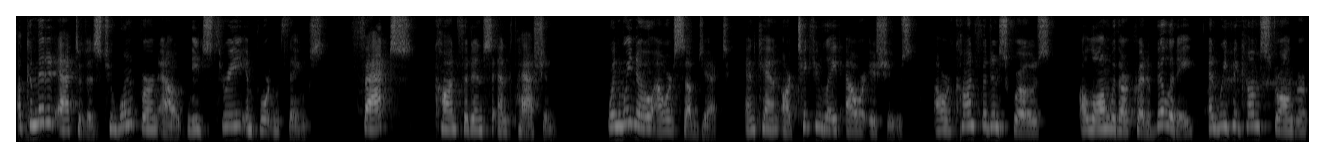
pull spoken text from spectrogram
A committed activist who won't burn out needs three important things facts, confidence, and passion. When we know our subject and can articulate our issues, our confidence grows along with our credibility, and we become stronger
